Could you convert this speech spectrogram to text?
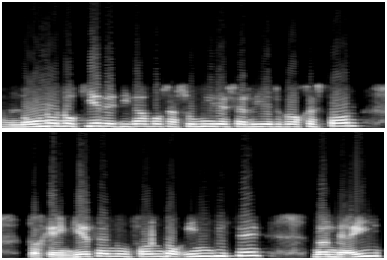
uno no quiere, digamos, asumir ese riesgo gestor, pues que invierta en un fondo índice donde ahí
